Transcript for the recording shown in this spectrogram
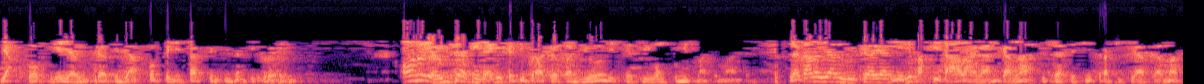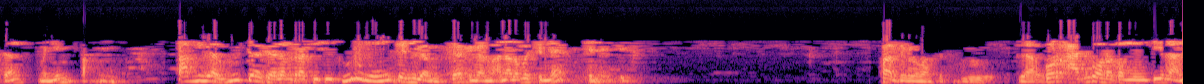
Yakub, ya Yahuda bin Yakub bin Ishak bin Ibrahim. Ono Yahuda sing saiki jadi peradaban Yunus, jadi wong bumi macam-macam. Nah kalau yang Yahuda yang ini pasti salah kan, karena sudah jadi tradisi agama dan menyimpang. Tapi Yahuda dalam tradisi dulu mungkin Yahuda dengan makna apa jenis genetik. Paham sih kalau maksud dulu. Lah Quran itu ada kemungkinan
